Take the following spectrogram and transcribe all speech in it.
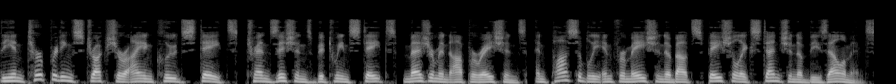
The interpreting structure I includes states, transitions between states, measurement operations, and possibly information about spatial extension of these elements.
